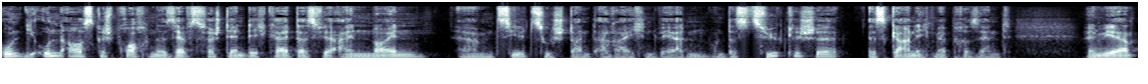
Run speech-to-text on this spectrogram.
die unausgesprochene Selbstverständlichkeit, dass wir einen neuen ähm, Zielzustand erreichen werden. Und das Zyklische ist gar nicht mehr präsent. Wenn wir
